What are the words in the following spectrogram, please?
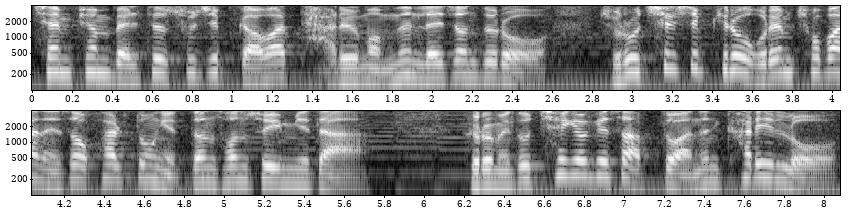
챔피언 벨트 수집가와 다름없는 레전드로 주로 70kg 초반에서 활동했던 선수입니다. 그럼에도 체격에서 압도하는 카릴로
